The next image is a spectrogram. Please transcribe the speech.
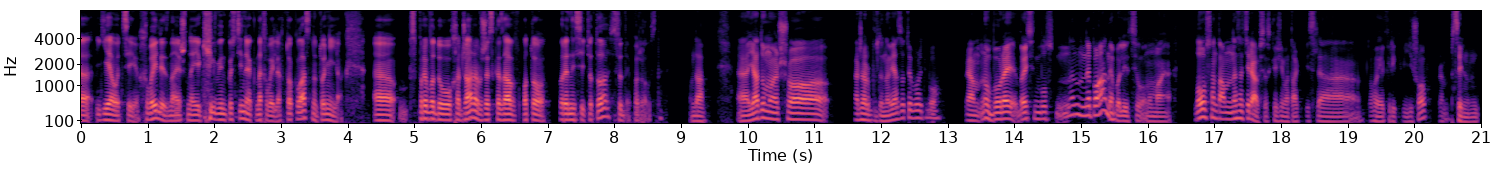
е, є оці хвилі, знаєш, на яких він постійно як на хвилях. То класно, то ніяк. Е, з приводу Хаджара вже сказав: ото, перенесіть ото сюди, пожалуйста. Да. Е, я думаю, що Хаджар буде нав'язувати боротьбу. Прям, ну, бо Рей- Рейсінг Булс не- непоганий болід в цілому має. Лоусон там не затірявся, скажімо так, після того, як рік відійшов. Прям сильно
